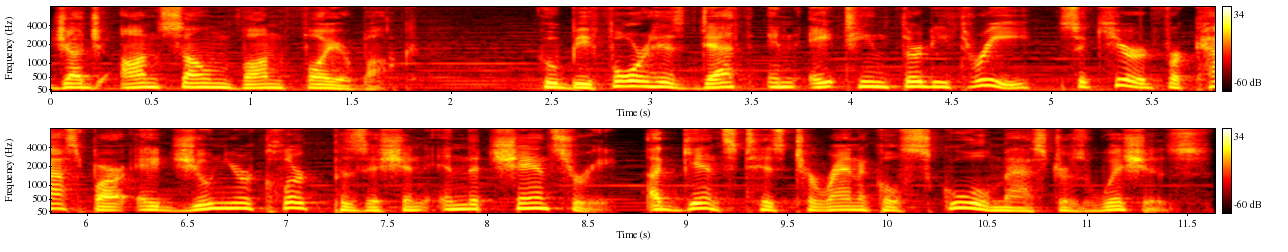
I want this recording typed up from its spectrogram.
Judge Anselm von Feuerbach, who before his death in 1833 secured for Kaspar a junior clerk position in the chancery against his tyrannical schoolmaster's wishes.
